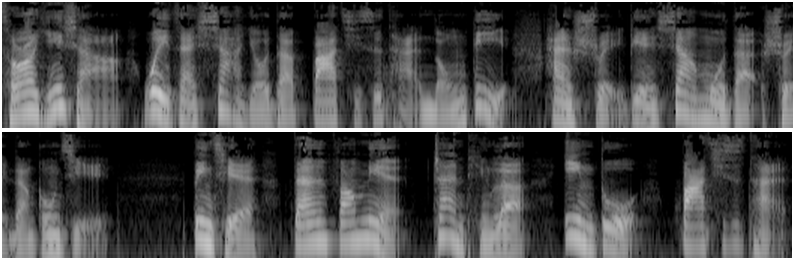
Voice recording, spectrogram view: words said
从而影响位在下游的巴基斯坦农地和水电项目的水量供给，并且单方面暂停了印度巴基斯坦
